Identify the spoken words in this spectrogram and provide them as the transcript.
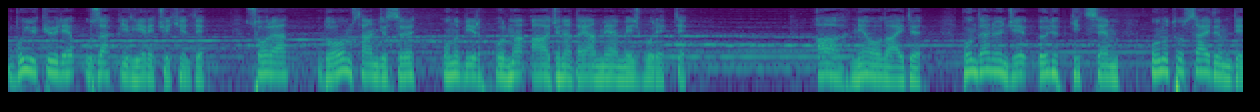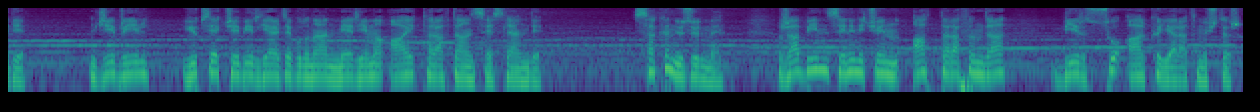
Bu yüküyle uzak bir yere çekildi. Sonra doğum sancısı onu bir hurma ağacına dayanmaya mecbur etti. Ah ne olaydı, bundan önce ölüp gitsem, unutulsaydım dedi. Cibril yüksekçe bir yerde bulunan Meryem'e ait taraftan seslendi. Sakın üzülme. Rabbin senin için alt tarafında bir su arkı yaratmıştır.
